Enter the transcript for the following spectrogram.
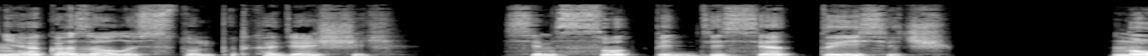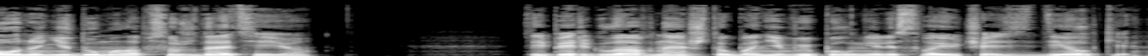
не оказалась столь подходящей. 750 тысяч. Но он и не думал обсуждать ее. Теперь главное, чтобы они выполнили свою часть сделки,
